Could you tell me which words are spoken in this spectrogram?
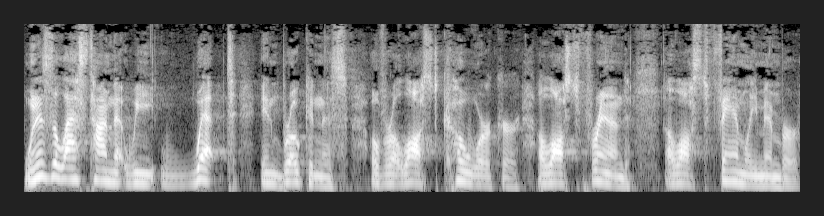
When is the last time that we wept in brokenness over a lost coworker, a lost friend, a lost family member?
